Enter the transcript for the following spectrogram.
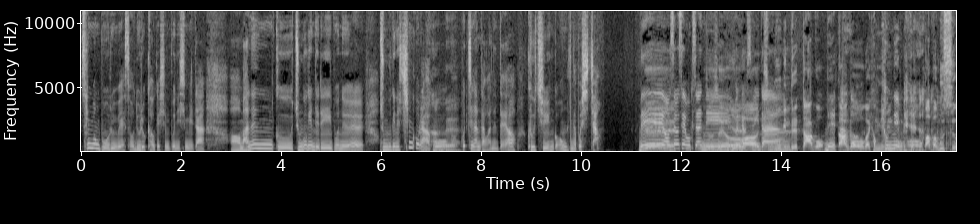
생명 보호를 위해서 노력하고 계신 분이십니다. 어, 많은 그 중국인들이 이분을 중국인의 친구라고 네. 호칭한다고 하는데요. 그 주인공 만나보시죠. 네, 어서 오세요, 목사님. 어서 오세요. 반갑습니다. 아, 중국인들의 따거. 네, 따거. 따거가 형님이고. 형님. 어, 빠빠 무스.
